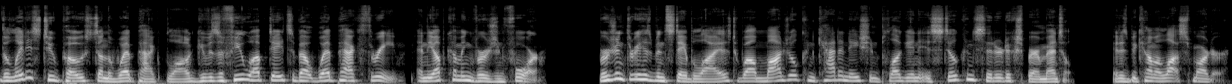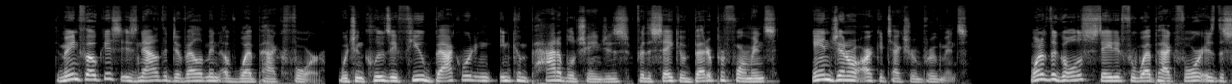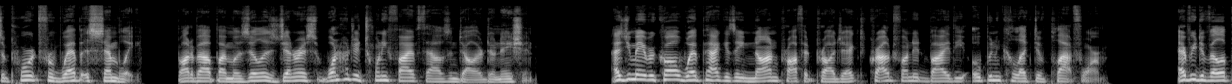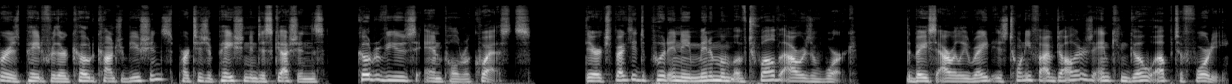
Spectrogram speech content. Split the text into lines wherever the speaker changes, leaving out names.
The latest two posts on the Webpack blog give us a few updates about Webpack 3 and the upcoming version 4. Version 3 has been stabilized, while module concatenation plugin is still considered experimental. It has become a lot smarter. The main focus is now the development of Webpack 4, which includes a few backward and incompatible changes for the sake of better performance and general architecture improvements. One of the goals stated for Webpack 4 is the support for WebAssembly, brought about by Mozilla's generous $125,000 donation. As you may recall, Webpack is a non-profit project crowdfunded by the Open Collective platform. Every developer is paid for their code contributions, participation in discussions, code reviews, and pull requests. They are expected to put in a minimum of 12 hours of work. The base hourly rate is $25 and can go up to 40.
